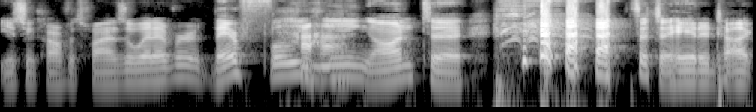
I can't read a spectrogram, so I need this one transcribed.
Eastern Conference Finals or whatever. They're fully leaning on to such a hater talk.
